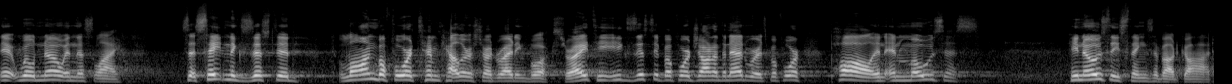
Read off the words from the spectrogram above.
eh, will know in this life. So Satan existed long before Tim Keller started writing books, right? He existed before Jonathan Edwards, before Paul and, and Moses. He knows these things about God.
